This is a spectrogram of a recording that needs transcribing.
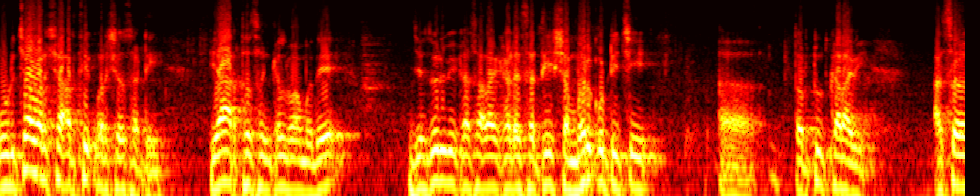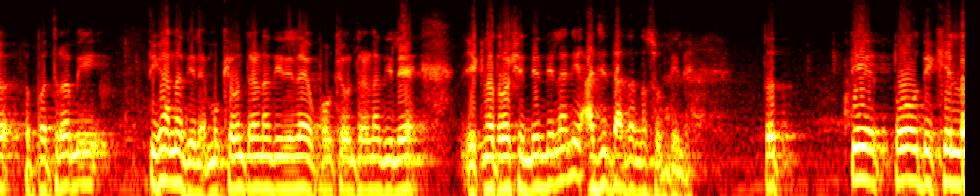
पुढच्या वर्ष आर्थिक वर्षासाठी या अर्थसंकल्पामध्ये जेजुरी विकास आराखड्यासाठी शंभर कोटीची तरतूद करावी असं पत्र मी तिघांना दिलं आहे मुख्यमंत्र्यांना दिलेलं आहे उपमुख्यमंत्र्यांना दिले आहे एकनाथराव शिंदे दिलं आणि अजितदादांना सुद्धा दिले तर ते तो देखील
